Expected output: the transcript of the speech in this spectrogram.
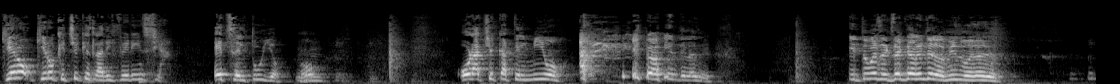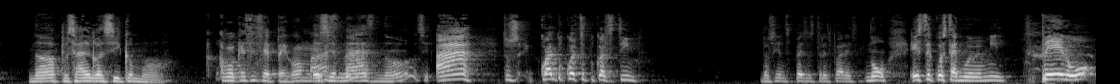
quiero, quiero que cheques la diferencia. Es el tuyo, ¿no? Ahora chécate el mío. Y tú ves exactamente lo mismo, ¿no? No, pues algo así como. Como que ese se pegó más. ese ¿no? más, ¿no? Sí. Ah, entonces, ¿cuánto cuesta tu calcetín? 200 pesos, tres pares. No, este cuesta 9 mil. Pero.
